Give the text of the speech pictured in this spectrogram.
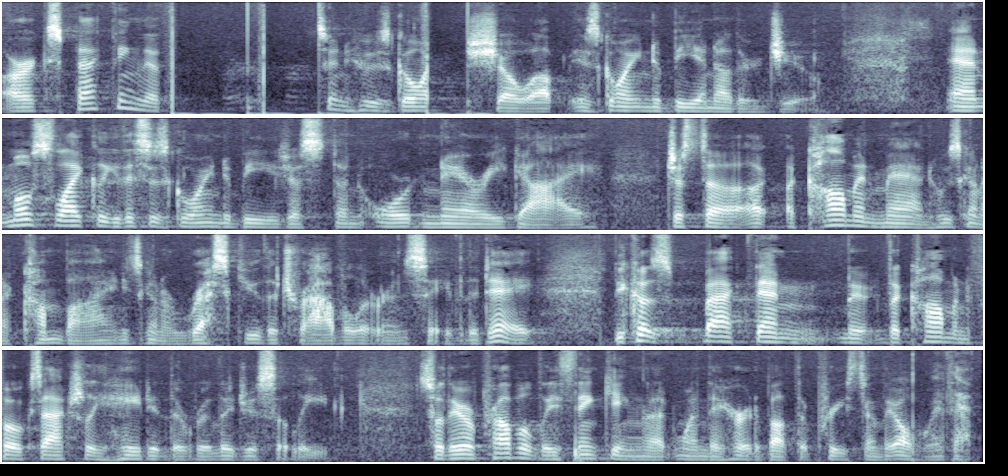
are expecting that the third person who's going to show up is going to be another Jew. And most likely, this is going to be just an ordinary guy, just a, a common man who's going to come by and he's going to rescue the traveler and save the day. Because back then, the, the, common folks actually hated the religious elite. So they were probably thinking that when they heard about the priest, and they, oh, wait, that,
